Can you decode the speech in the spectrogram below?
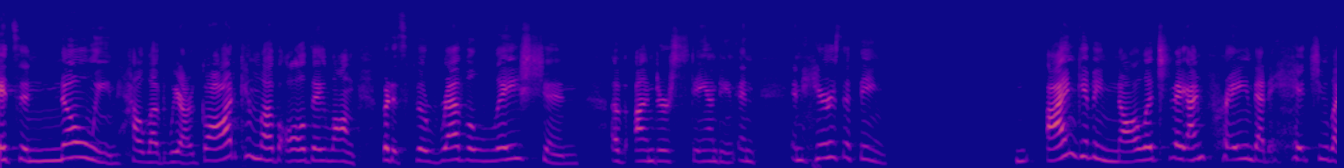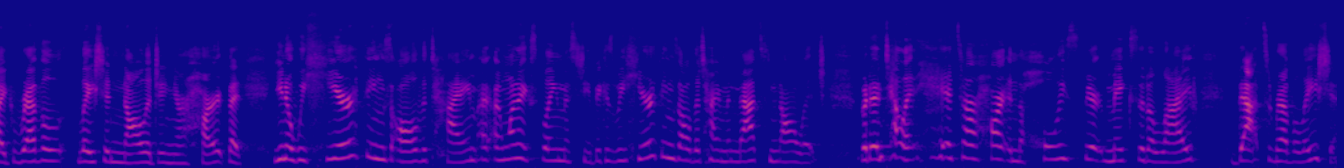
It's in knowing how loved we are. God can love all day long, but it's the revelation of understanding. And, and here's the thing I'm giving knowledge today. I'm praying that it hits you like revelation knowledge in your heart. But, you know, we hear things all the time. I, I want to explain this to you because we hear things all the time, and that's knowledge. But until it hits our heart and the Holy Spirit makes it alive, that's revelation.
